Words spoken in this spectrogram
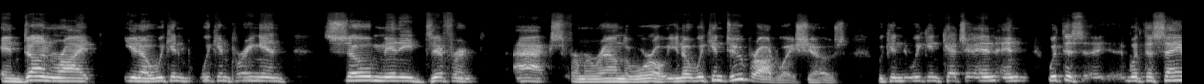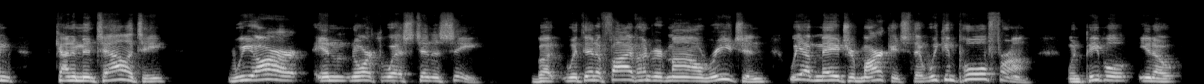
and done right, you know we can we can bring in so many different acts from around the world. You know, we can do Broadway shows. We can we can catch it, and and with this with the same kind of mentality, we are in Northwest Tennessee, but within a 500 mile region, we have major markets that we can pull from. When people, you know,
